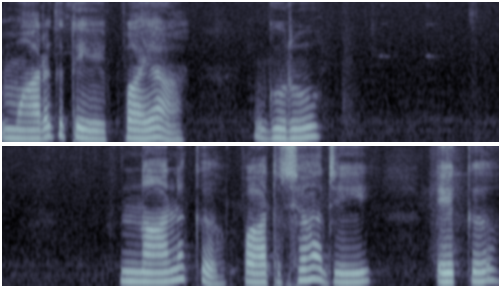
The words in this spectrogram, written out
ਮਾਰਗ 'ਤੇ ਪਾਇਆ। ਗੁਰੂ ਨਾਨਕ ਪਾਤਸ਼ਾਹ ਜੀ ਇੱਕ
